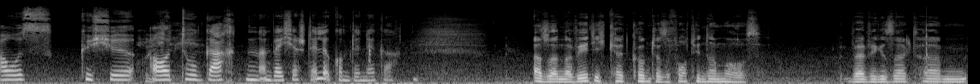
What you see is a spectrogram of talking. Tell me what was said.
Haus, Küche, Auto, Garten. An welcher Stelle kommt denn der Garten? Also an der Wertigkeit kommt er sofort hinterm Haus. Weil wir gesagt haben,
